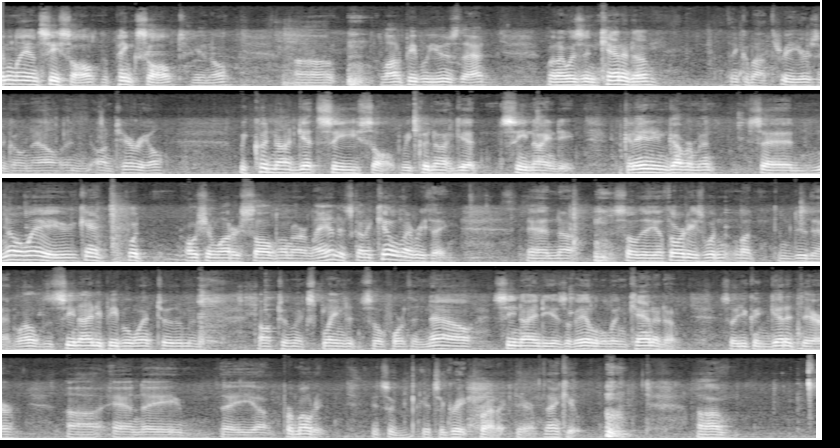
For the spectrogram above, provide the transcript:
Himalayan sea salt, the pink salt, you know. Uh, a lot of people use that. When I was in Canada, I think about three years ago now, in Ontario, we could not get sea salt. We could not get Sea-90. The Canadian government said, no way, you can't put ocean water salt on our land, it's going to kill everything. And uh, so the authorities wouldn't let them do that. Well, the Sea-90 people went to them and talked to them, explained it, and so forth. And now Sea-90 is available in Canada, so you can get it there, uh, and they they uh, promote it. It's a it's a great product there. Thank you. um,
